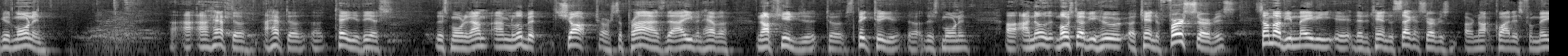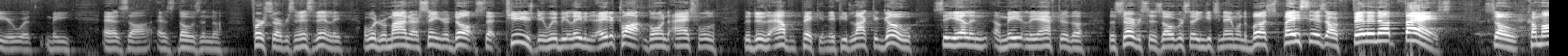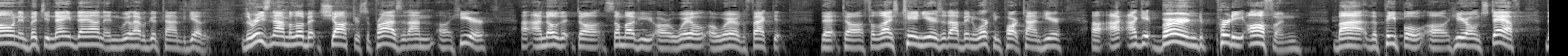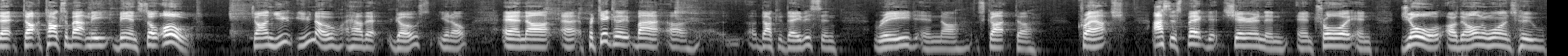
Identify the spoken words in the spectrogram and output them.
Good morning. I, I have to, I have to uh, tell you this this morning. I'm, I'm a little bit shocked or surprised that I even have a, an opportunity to, to speak to you uh, this morning. Uh, I know that most of you who attend the first service, some of you maybe uh, that attend the second service are not quite as familiar with me as, uh, as those in the first service. And incidentally, I would remind our senior adults that Tuesday we'll be leaving at 8 o'clock going to Asheville to do the apple picking. If you'd like to go, see Ellen immediately after the, the service is over so you can get your name on the bus. Spaces are filling up fast. So come on and put your name down and we'll have a good time together. The reason I'm a little bit shocked or surprised that I'm uh, here, I, I, know that uh, some of you are well aware of the fact that, that uh, for the last 10 years that I've been working part time here, uh, I, I, get burned pretty often by the people uh, here on staff that talks about me being so old. John, you, you know how that goes, you know. And uh, uh, particularly by uh, Dr. Davis and Reed and uh, Scott uh, Crouch. I suspect that Sharon and, and Troy and Joel are the only ones who,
